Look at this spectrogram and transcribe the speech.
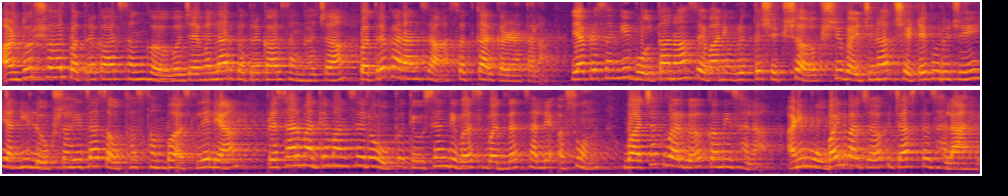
अणदूर शहर पत्रकार संघ व जयमल्हार पत्रकार संघाच्या पत्रकारांचा सत्कार करण्यात आला. या प्रसंगी बोलताना सेवानिवृत्त शिक्षक श्री वैजनाथ शेटे गुरुजी यांनी लोकशाहीचा चौथा स्तंभ असलेल्या प्रसारमाध्यमांचे रूप दिवसेंदिवस बदलत चालले असून वाचक वर्ग कमी झाला आणि मोबाईल वाचक जास्त झाला आहे.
